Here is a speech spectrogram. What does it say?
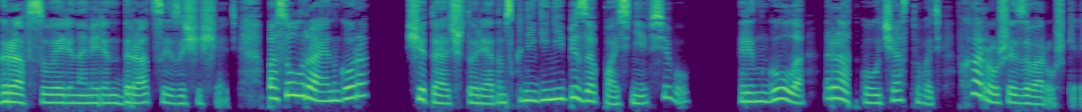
Граф Суэри намерен драться и защищать. Посол Райангора считает, что рядом с княгиней безопаснее всего. Рингола рад поучаствовать в хорошей заварушке.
